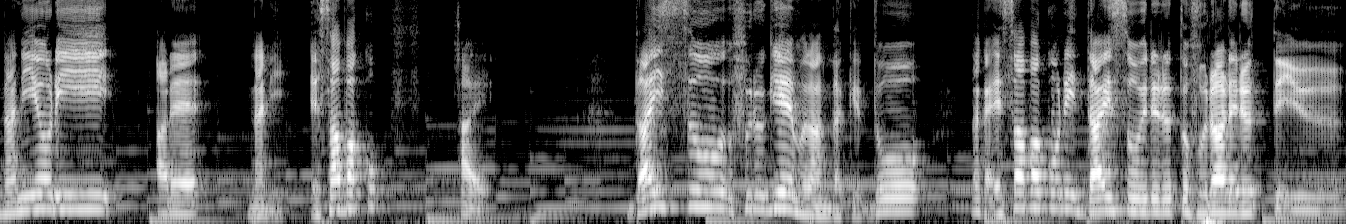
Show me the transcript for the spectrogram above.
何よりあれ何？餌箱？はい。ダイスを振るゲームなんだけどなんか餌箱にダイスを入れると振られるっていう、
